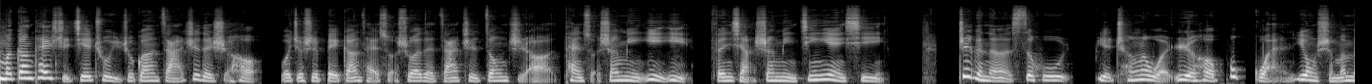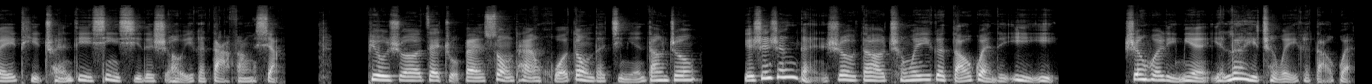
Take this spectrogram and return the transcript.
么，刚开始接触《宇宙光》杂志的时候，我就是被刚才所说的杂志宗旨啊，探索生命意义、分享生命经验吸引。这个呢，似乎也成了我日后不管用什么媒体传递信息的时候一个大方向。譬如说，在主办送炭活动的几年当中。也深深感受到成为一个导管的意义，生活里面也乐意成为一个导管。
